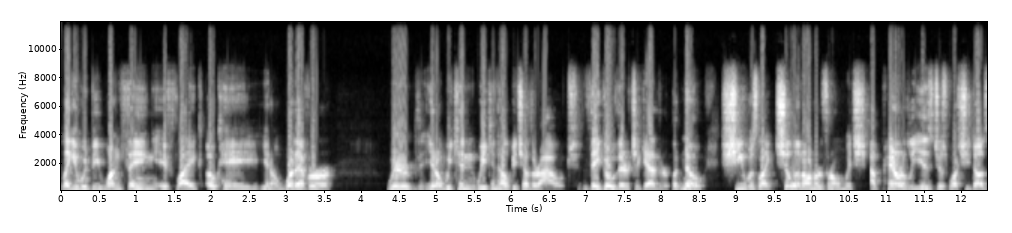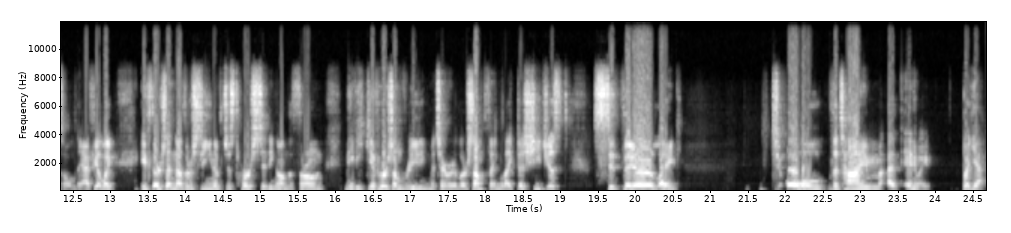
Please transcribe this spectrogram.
like it would be one thing if like okay you know whatever we're you know we can we can help each other out. They go there together. But no she was like chilling on her throne which apparently is just what she does all day. I feel like if there's another scene of just her sitting on the throne maybe give her some reading material or something. Like does she just sit there like all the time? Uh, anyway but yeah,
